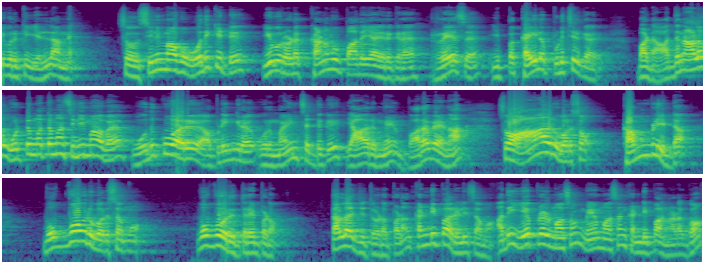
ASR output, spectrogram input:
இவருக்கு எல்லாமே. ஸோ சினிமாவை ஒதுக்கிட்டு இவரோட கனவு பாதையாக இருக்கிற ரேஸை இப்போ கையில் பிடிச்சிருக்காரு. பட் அதனால் ஒட்டுமொத்தமாக சினிமாவை ஒதுக்குவார் அப்படிங்கிற ஒரு மைண்ட் செட்டுக்கு யாருமே வர வேணாம் ஸோ ஆறு வருஷம் கம்ப்ளீட்டாக ஒவ்வொரு வருஷமும் ஒவ்வொரு திரைப்படம் தலஜித்தோட படம் கண்டிப்பாக ரிலீஸ் ஆகும். அது ஏப்ரல் மாதம் மே மாதம் கண்டிப்பாக நடக்கும்.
